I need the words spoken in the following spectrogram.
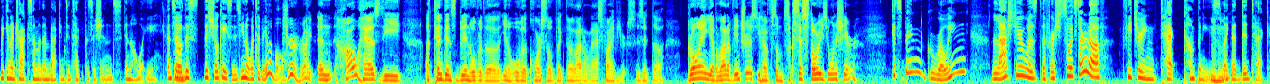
we can attract some of them back into tech positions in Hawaii. And so and this this showcases, you know, what's available. Sure, right. And how has the attendance been over the, you know, over the course of like the I don't know, last 5 years? Is it uh, growing? You have a lot of interest. You have some success stories you want to share? It's been growing. Last year was the first. So it started off featuring tech companies mm-hmm. like that did tech.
